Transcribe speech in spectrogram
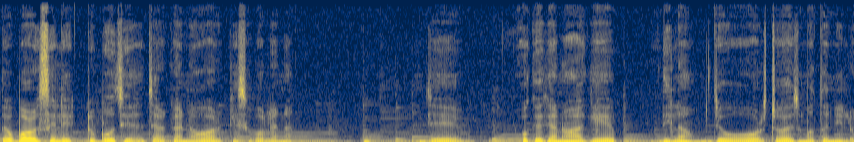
তো বড় ছেলে একটু বোঝে, যার কারণে ও আর কিছু বলে না। যে ওকে কেন আগে দিলাম? যে ওর চয়েস মতো নিল।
